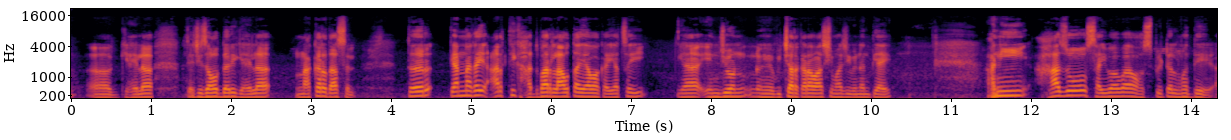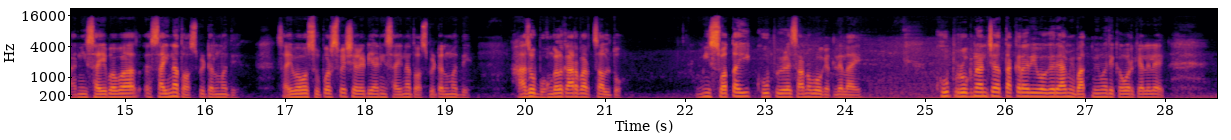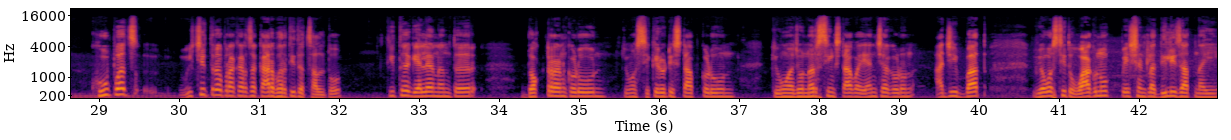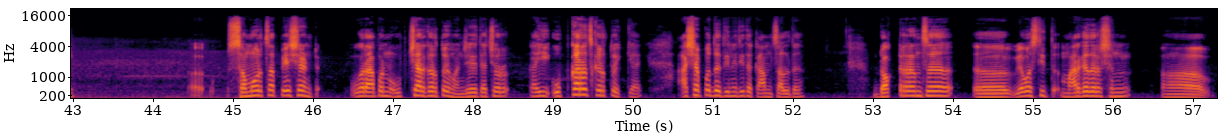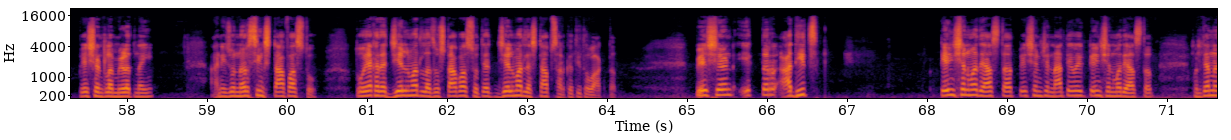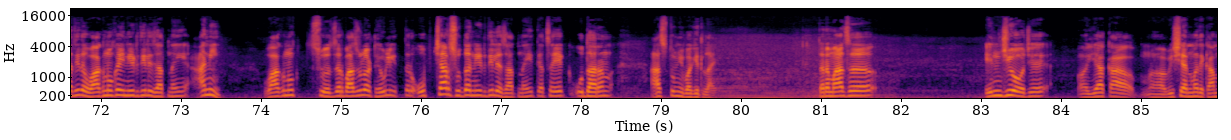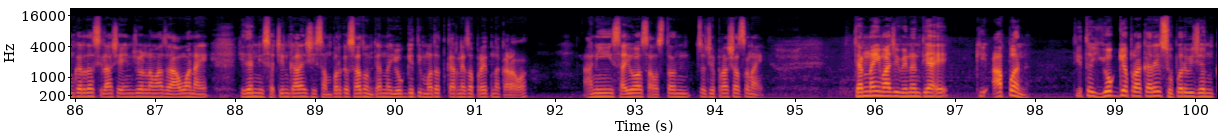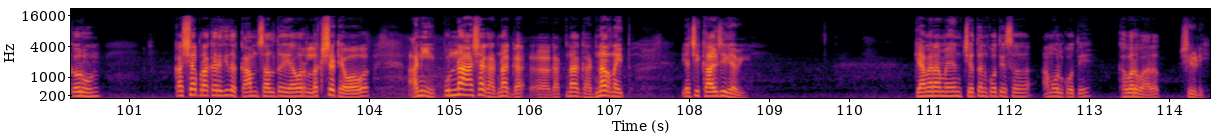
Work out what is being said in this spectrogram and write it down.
घ्यायला त्याची जबाबदारी घ्यायला नाकारत असेल तर त्यांना काही आर्थिक हातभार लावता यावा का? याचाही या एन जी ओन विचार करावा अशी माझी विनंती आहे. आणि हा जो साईबाबा हॉस्पिटलमध्ये आणि साईबाबा साईनाथ हॉस्पिटलमध्ये साईबाबा सुपर स्पेशालिटी आणि साईनाथ हॉस्पिटलमध्ये हा जो भोंगळ कारभार चालतो मी स्वतःही खूप वेळेस अनुभव घेतलेला आहे. खूप रुग्णांच्या तक्रारी वगैरे आम्ही बातमीमध्ये कवर केलेल्या आहेत. खूपच विचित्र प्रकारचा कारभार तिथं चालतो. तिथं गेल्यानंतर डॉक्टरांकडून किंवा सिक्युरिटी स्टाफकडून किंवा जो नर्सिंग स्टाफ आहे यांच्याकडून अजिबात व्यवस्थित वागणूक पेशंटला दिली जात नाही. समोरचा पेशंटवर आपण उपचार करतो आहे म्हणजे त्याच्यावर काही उपकारच करतो आहे काय? अशा पद्धतीने तिथं काम चालतं. डॉक्टरांचं व्यवस्थित मार्गदर्शन पेशंटला मिळत नाही. आणि जो नर्सिंग स्टाफ असतो तो एखाद्या जेलमधला जो स्टाफ असतो त्या जेलमधल्या स्टाफसारखं तिथं वागतात. पेशंट एकतर आधीच टेन्शनमध्ये असतात पेशंटचे नातेवाईक टेन्शनमध्ये असतात पण त्यांना तिथं वागणूकही नीट दिली जात नाही. आणि वागणूक सु- जर बाजूला ठेवली तर उपचारसुद्धा नीट दिले जात नाही. त्याचं एक उदाहरण आज तुम्ही बघितलं आहे तर माझं एन जी ओ जे या का विषयांमध्ये काम करत असतील अशा एन जी ओला माझं आव्हान आहे की त्यांनी सचिन काळेशी संपर्क साधून त्यांना योग्य ती मदत करण्याचा प्रयत्न करावा. आणि साईबाबा संस्थांचं जे प्रशासन आहे त्यांनाही माझी विनंती आहे की आपण तिथं योग्य प्रकारे सुपरविजन करून कशा प्रकारे तिथं काम चालतं यावर लक्ष ठेवावं आणि पुन्हा अशा घटना घटना घडणार नाहीत याची काळजी घ्यावी. कॅमेरामॅन चेतन कोतेसह अमोल कोते खबर भारत. शिर्डी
